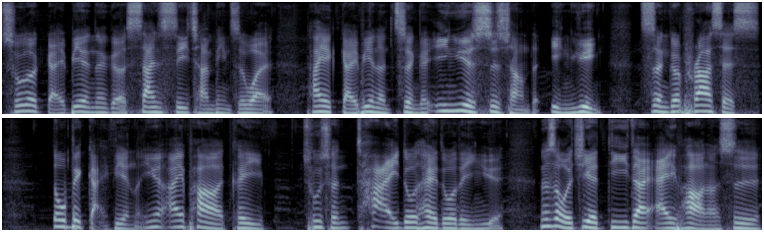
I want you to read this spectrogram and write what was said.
除了改变那个三 C 产品之外，它也改变了整个音乐市场的营运，整个 process 都被改变了，因为 iPad 可以。储存太多太多的音乐。那时候我记得第一代 iPod 呢是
